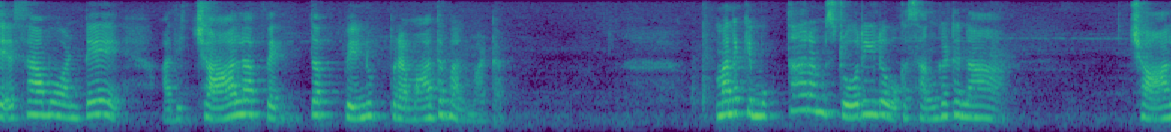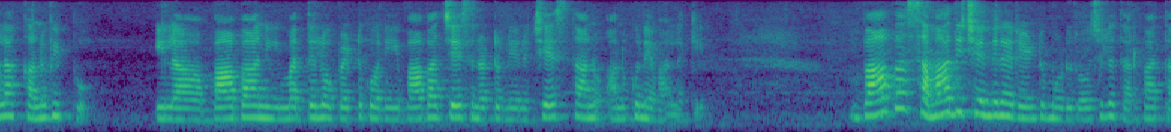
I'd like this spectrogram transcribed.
చేశాము అంటే అది చాలా పెద్ద పెను ప్రమాదం అన్నమాట. మనకి ముక్తారం స్టోరీలో ఒక సంఘటన చాలా కనువిప్పు. ఇలా బాబాని మధ్యలో పెట్టుకొని బాబా చేసినట్టు నేను చేస్తాను అనుకునే వాళ్ళకి. బాబా సమాధి చెందిన రెండు మూడు రోజుల తర్వాత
